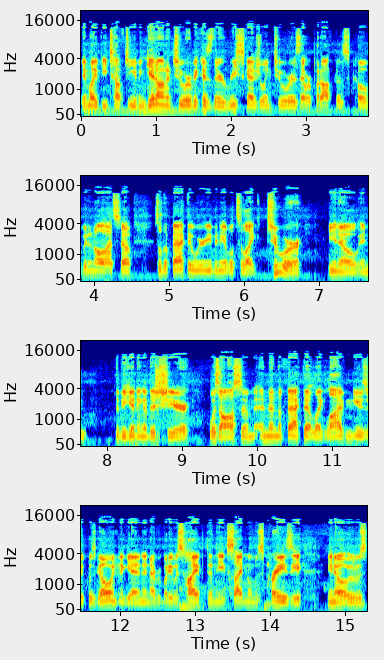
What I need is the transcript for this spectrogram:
it might be tough to even get on a tour because they're rescheduling tours that were put off because COVID and all that stuff. So the fact that we were even able to like tour, you know, in the beginning of this year was awesome. And then the fact that like live music was going again and everybody was hyped and the excitement was crazy, you know, it was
